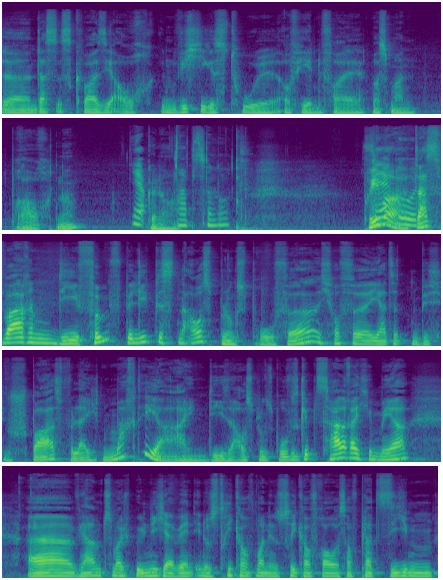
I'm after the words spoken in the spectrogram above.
äh, das ist quasi auch ein wichtiges Tool auf jeden Fall, was man braucht. Ne? Ja, Genau. absolut. Prima, das waren die fünf beliebtesten Ausbildungsberufe. Ich hoffe, ihr hattet ein bisschen Spaß. Vielleicht macht ihr ja einen dieser Ausbildungsberufe. Es gibt zahlreiche mehr. Äh, wir haben zum Beispiel nicht erwähnt, Industriekaufmann, Industriekauffrau ist auf Platz 7.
